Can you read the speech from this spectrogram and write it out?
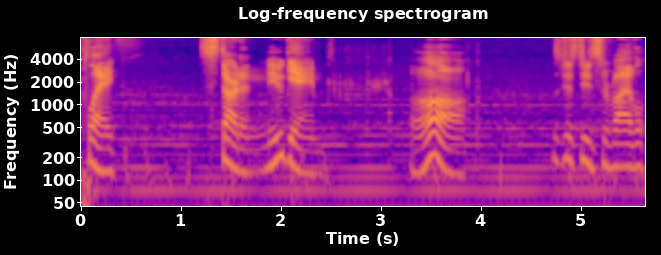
play. Start a new game. Oh. Let's just do survival.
